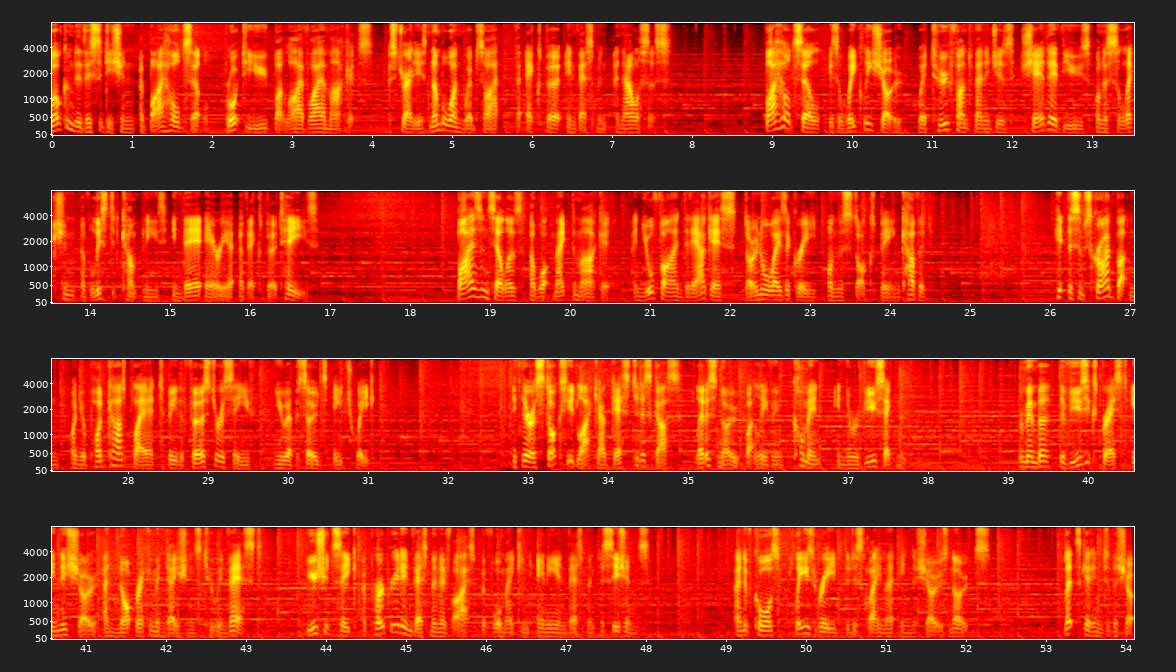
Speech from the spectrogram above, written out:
Welcome to this edition of Buy Hold Sell, brought to you by Livewire Markets, Australia's number one website for expert investment analysis. Buy Hold Sell is a weekly show where two fund managers share their views on a selection of listed companies in their area of expertise. Buyers and sellers are what make the market, and you'll find that our guests don't always agree on the stocks being covered. Hit the subscribe button on your podcast player to be the first to receive new episodes each week. If there are stocks you'd like our guests to discuss, let us know by leaving a comment in the review segment. Remember, the views expressed in this show are not recommendations to invest. You should seek appropriate investment advice before making any investment decisions. And of course, please read the disclaimer in the show's notes. Let's get into the show.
